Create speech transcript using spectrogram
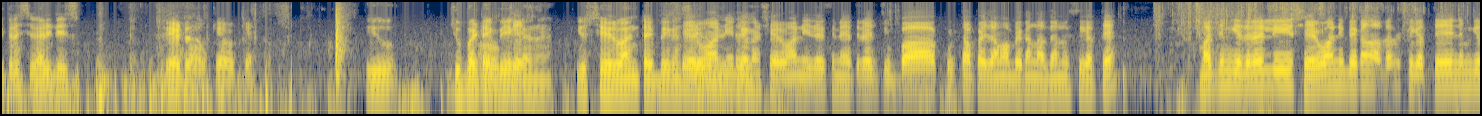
ಇದ್ರೆ ವೆರೈಟೀಸ್ ರೇಟ್ ಓಕೆ ಓಕೆ ಇವು ಜುಬ್ಬ ಟೈಪ್. ಬೇಕಂದ್ರೆ ಇವು ಶೇರ್ವಾನಿ ಟೈಪ್ ಬೇಕಂದ್ರೆ ಶೇರ್ವಾನಿ. ಬೇಕಂದ್ರೆ ಶೇರ್ವಾನಿ ಇದೆ ಸ್ನೇಹಿತರೆ ಜುಬ್ಬಾ ಕುರ್ತಾ ಪೈಜಾಮ ಬೇಕಂದ್ರೆ ಅದನ್ನು ಸಿಗತ್ತೆ. ಮತ್ತು ನಿಮಗೆ ಇದರಲ್ಲಿ ಶೇರ್ವಾನಿ ಬೇಕಂದ್ರೆ ಅದನ್ನು ಸಿಗತ್ತೆ, ನಿಮಗೆ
